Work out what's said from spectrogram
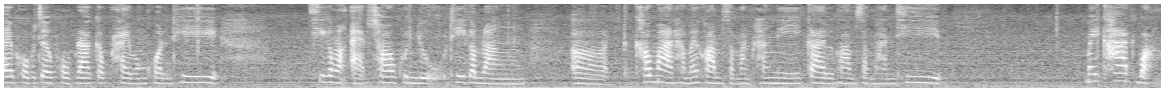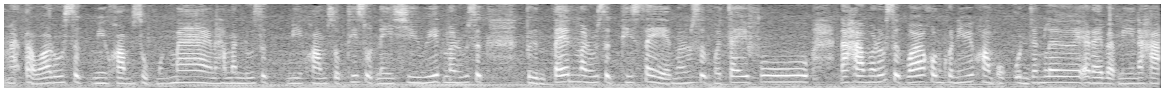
ได้พบเจอพบรักกับใครบางคนที่ ที่กำลังแอบชอบคุณอยู่ที่กำลังเเข้ามาทำให้ความสัมพันธ์ครั้งนี้ กลายเป็นความสัมพันธ์ที่ไม่คาดหวังอะแต่ว่ารู้สึกมีความสุขมากๆนะคะมันรู้สึกมีความสุขที่สุดในชีวิต มันรู้สึกตื่นเต้น มันรู้สึกพิเศษ มันรู้สึกหัวใจฟูนะคะมันรู้สึกว่าคนคนนี้มีความอบอุ่นจังเลยอะไรแบบนี้นะคะ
